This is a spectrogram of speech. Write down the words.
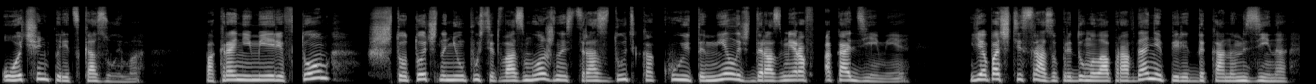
очень предсказуема. По крайней мере в том, что точно не упустит возможность раздуть какую-то мелочь до размеров Академии. Я почти сразу придумала оправдание перед деканом Зина —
